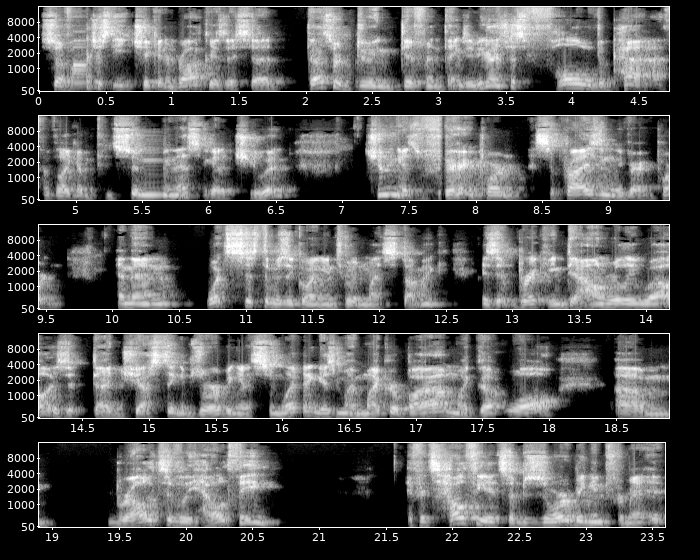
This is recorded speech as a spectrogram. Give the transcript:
So if I just eat chicken and broccoli, as I said, those are doing different things. If you guys just follow the path of like I'm consuming this, I got to chew it chewing is very important, surprisingly very important. And then what system is it going into in my stomach? Is it breaking down really well? Is it digesting, absorbing, and assimilating? Is my microbiome, my gut wall, um, relatively healthy? If it's healthy, it's absorbing information.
